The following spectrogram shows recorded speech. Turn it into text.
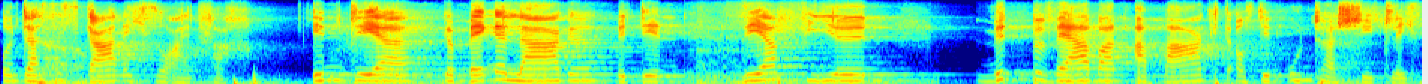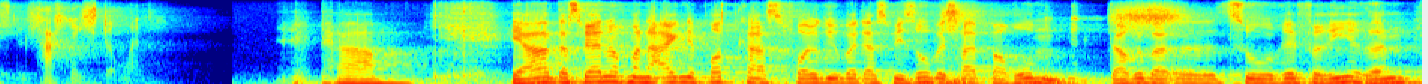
Und das ist gar nicht so einfach. In der Gemengelage mit den sehr vielen Mitbewerbern am Markt aus den unterschiedlichsten Fachrichtungen. Ja, ja, das wäre noch mal eine eigene Podcast-Folge über das Wieso, Weshalb, Warum darüber äh, zu referieren.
